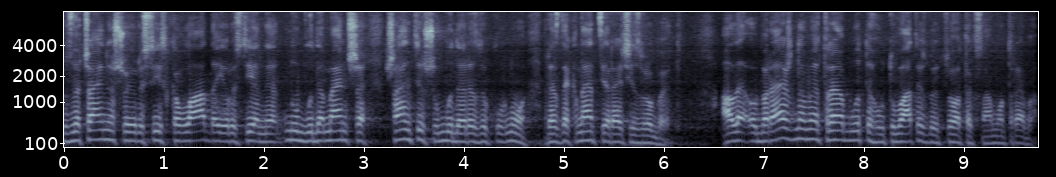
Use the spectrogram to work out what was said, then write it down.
то звичайно, що і російська влада, і Росія не ну буде менше шансів, що буде ризику, ну, ризикне ці речі зробити. Але обережними треба бути, готуватись до цього так само треба.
